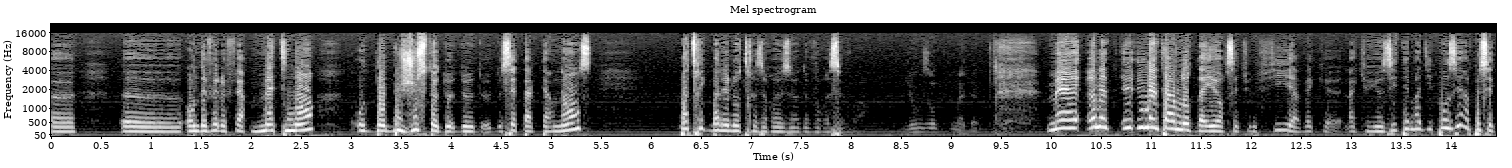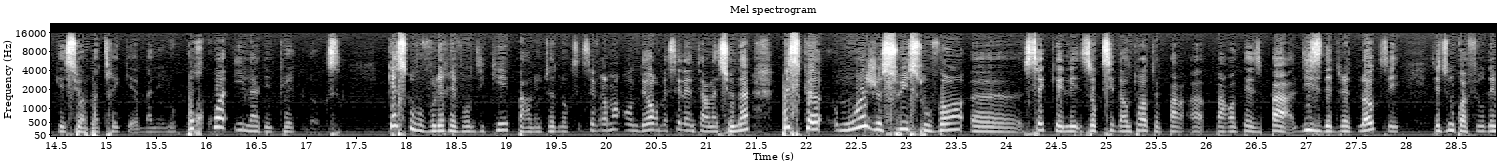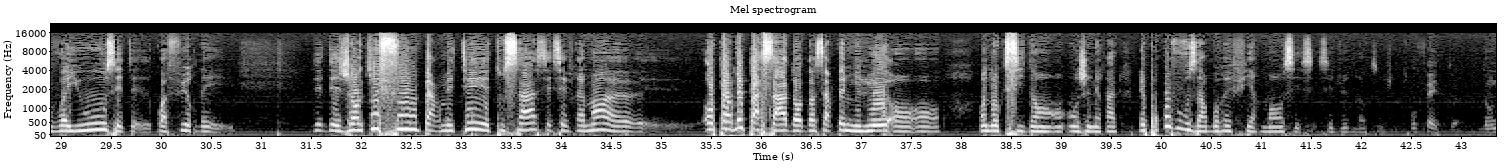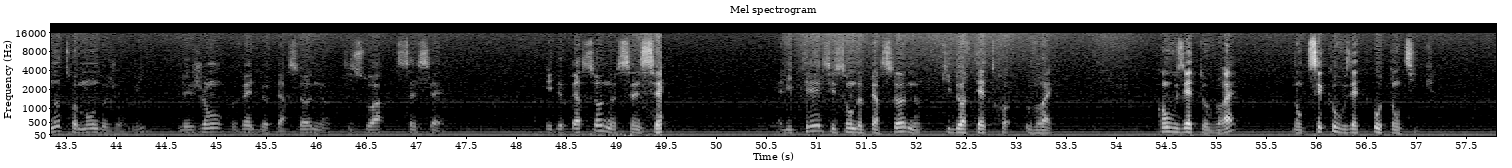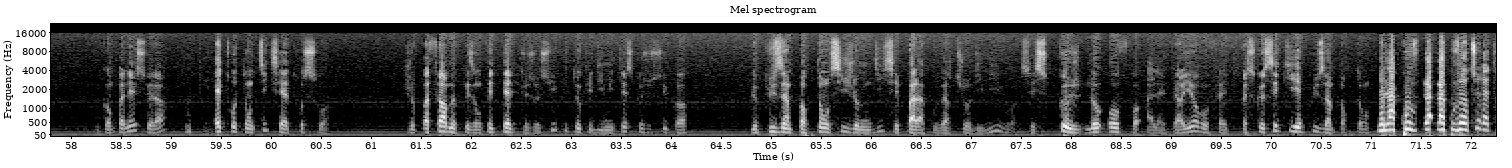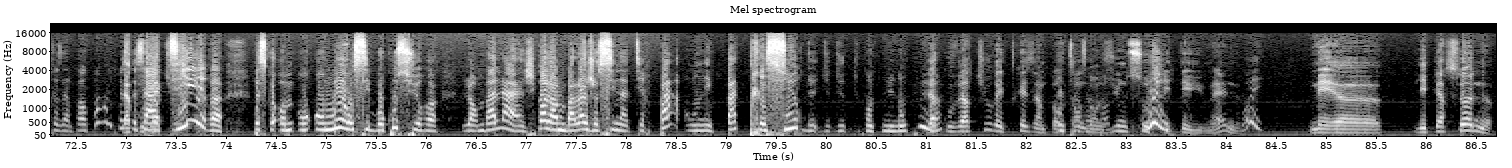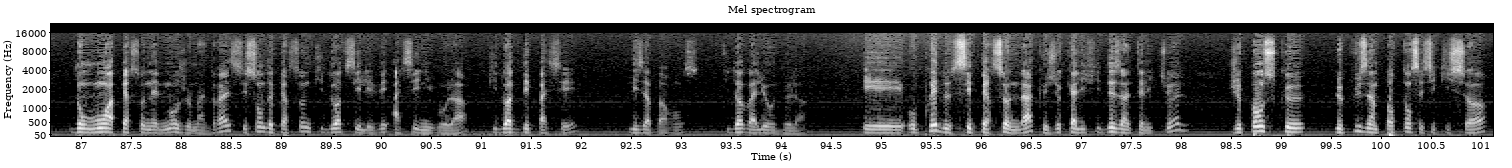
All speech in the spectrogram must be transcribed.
on devait le faire maintenant, au début juste de, cette alternance. Patrick Balelo, très heureuse de vous recevoir. Je vous en prie, madame. Mais une, internaute d'ailleurs, c'est une fille avec euh, la curiosité, m'a dit poser un peu cette question à Patrick Balelo. Pourquoi il a des dreadlocks? Qu'est-ce que vous voulez revendiquer par le dreadlocks C'est vraiment en dehors, mais c'est l'international. Puisque moi, je suis souvent, euh, c'est que les Occidentaux, par, parenthèse, pas, disent des dreadlocks, c'est une coiffure des voyous, c'est une coiffure des, gens qui fument, permettez, et tout ça. C'est vraiment... Euh, on ne permet pas ça dans, certains milieux en, Occident en, général. Mais pourquoi vous vous arborez fièrement ces, ces, dreadlocks aujourd'hui Au fait, dans notre monde aujourd'hui, les gens veulent de personnes qui soient sincères. Et de personnes sincères, en réalité, ce sont des personnes qui doivent être vraies. Quand vous êtes vrai, donc c'est que vous êtes authentique. Vous comprenez cela? Être authentique, c'est être soi. Je préfère me présenter tel que je suis plutôt que d'imiter ce que je ne suis pas. Le plus important aussi, je me dis, c'est pas la couverture du livre, c'est ce que je offre à l'intérieur, au fait. Parce que c'est qui est plus important. Mais la, couverture est très importante, parce que ça attire, parce qu'on met aussi beaucoup sur euh, l'emballage. Quand l'emballage aussi n'attire pas, on n'est pas très sûr du, contenu non plus. La hein. couverture est très importante dans une société humaine. Oui. Mais euh, les personnes dont moi personnellement je m'adresse, ce sont des personnes qui doivent s'élever à ces niveaux-là, qui doivent dépasser les apparences, qui doivent aller au-delà. Et auprès de ces personnes-là, que je qualifie des intellectuels, je pense que le plus important, c'est ce qui sort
